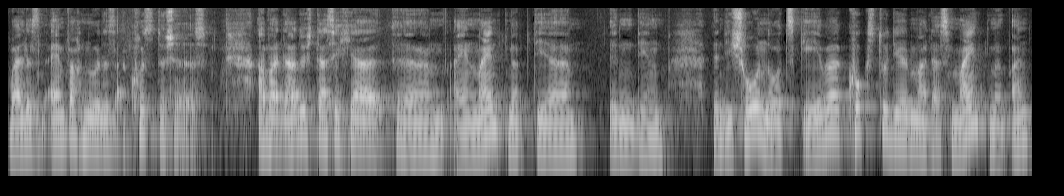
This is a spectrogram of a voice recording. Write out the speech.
weil das einfach nur das Akustische ist. Aber dadurch, dass ich ja äh, ein Mindmap dir in, den, in die Shownotes gebe, guckst du dir mal das Mindmap an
